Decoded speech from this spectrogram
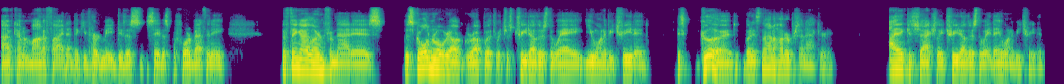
I've kind of modified. I think you've heard me do this, say this before, Bethany. The thing I learned from that is this golden rule we all grew up with, which is treat others the way you want to be treated, is good, but it's not 100% accurate. I think it should actually treat others the way they want to be treated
